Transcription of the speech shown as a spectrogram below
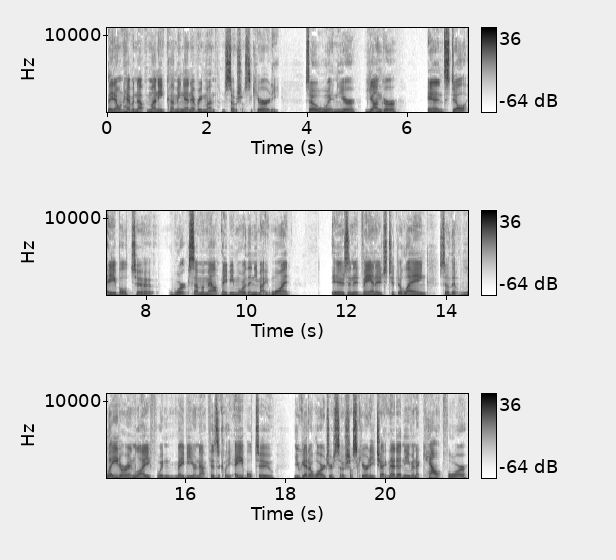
they don't have enough money coming in every month from Social Security. So when you're younger and still able to work some amount, maybe more than you might want, is an advantage to delaying so that later in life, when maybe you're not physically able to, you get a larger Social Security check. And that doesn't even account for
